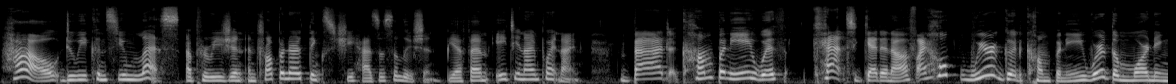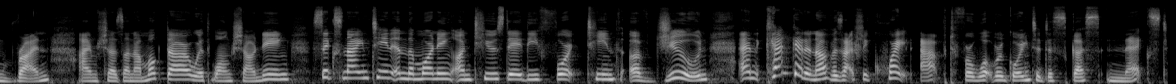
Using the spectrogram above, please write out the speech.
how do we consume less? A Parisian entrepreneur thinks she has a solution. BFM 89.9. Bad Company with Can't Get Enough. I hope we're good company. We're the morning run. I'm Shazana Mokhtar with Wong Xiaoning. 6.19 in the morning on Tuesday, the 14th of June. And Can't Get Enough is actually quite apt for what we're going to discuss next,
